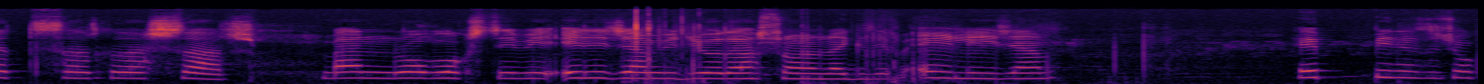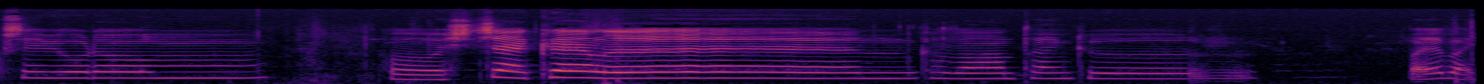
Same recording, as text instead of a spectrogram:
Evet arkadaşlar. Ben Roblox TV eleyeceğim videodan sonra gidip eleyeceğim. Hepinizi çok seviyorum. Hoşçakalın. Kazanan Tankur. Bay bay.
